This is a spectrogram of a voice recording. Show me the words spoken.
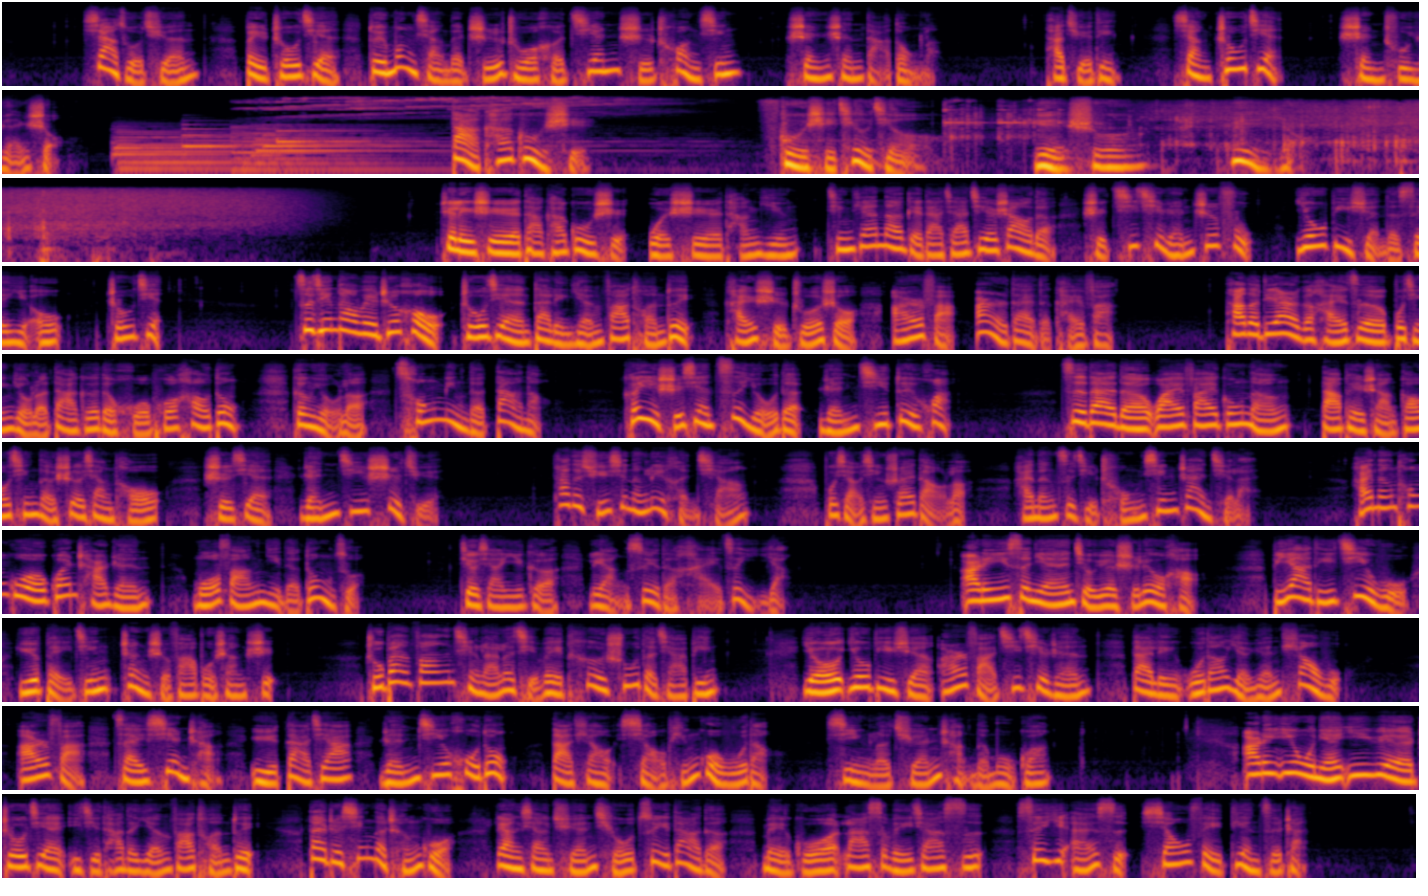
夏佐全被周建对梦想的执着和坚持创新深深打动了。他决定向周建伸出援手。大咖故事，故事舅舅，越说越有。这里是大咖故事，我是唐莹。今天呢，给大家介绍的是机器人之父优必选的 CEO 周建。资金到位之后，周建带领研发团队开始着手阿尔法二代的开发。他的第二个孩子不仅有了大哥的活泼好动，更有了聪明的大脑，可以实现自由的人机对话。自带的 WiFi 功能搭配上高清的摄像头，实现人机视觉。他的学习能力很强，不小心摔倒了还能自己重新站起来，还能通过观察人模仿你的动作，就像一个两岁的孩子一样。二零一四年九月十六号，比亚迪 G 五于北京正式发布上市，主办方请来了几位特殊的嘉宾，由优必选阿尔法机器人带领舞蹈演员跳舞，阿尔法在现场与大家人机互动，大跳小苹果舞蹈。吸引了全场的目光。二零一五年一月，周建以及他的研发团队带着新的成果亮相全球最大的美国拉斯维加斯 CES 消费电子展，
